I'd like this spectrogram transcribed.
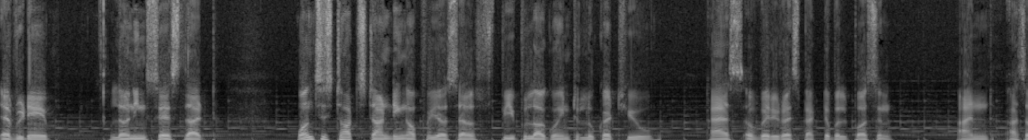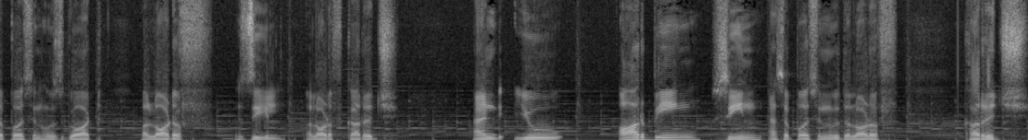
everyday learning says that once you start standing up for yourself, people are going to look at you as a very respectable person and as a person who's got a lot of zeal, a lot of courage, and you are being seen as a person with a lot of courage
